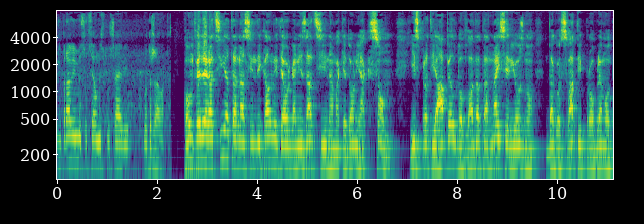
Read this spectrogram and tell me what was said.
ги правиме социјални случаеви во државата. Конфедерацијата на синдикалните организации на Македонија КСОМ испрати апел до владата најсериозно да го свати проблемот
